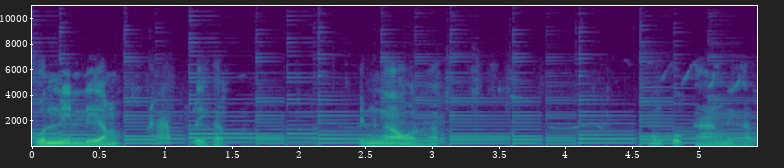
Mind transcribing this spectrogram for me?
ขนนี่เหลี่ยมครับเลยครับ เป็นเงาครับมึงกกหางนี่ครับ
